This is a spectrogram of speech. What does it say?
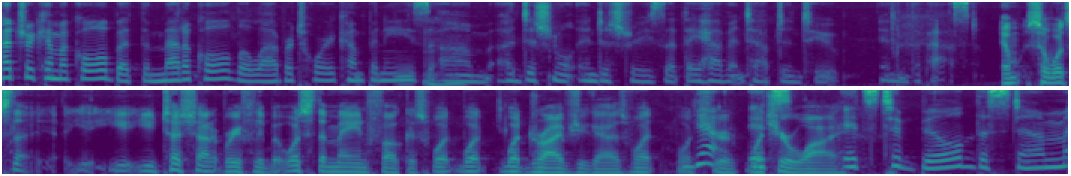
petrochemical, but the medical, the laboratory companies, mm-hmm. um, additional industries that they haven't tapped into in the past. And so, what's the you, you touched on it briefly, but what's the main focus? What what what drives you guys? What what's yeah, your what's your why? It's to build the STEM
